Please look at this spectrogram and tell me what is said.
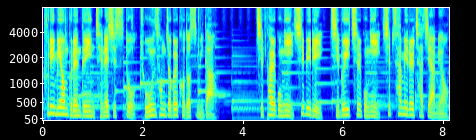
프리미엄 브랜드인 제네시스도 좋은 성적을 거뒀습니다. G80이 11위, GV70이 13위를 차지하며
